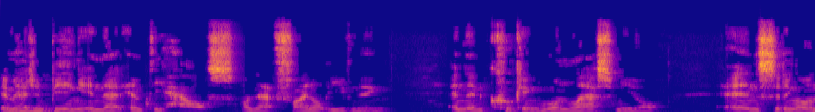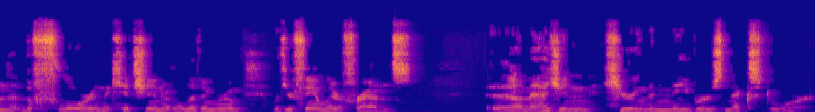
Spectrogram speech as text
Imagine being in that empty house on that final evening and then cooking one last meal and sitting on the floor in the kitchen or the living room with your family or friends. Uh, imagine hearing the neighbors next door,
